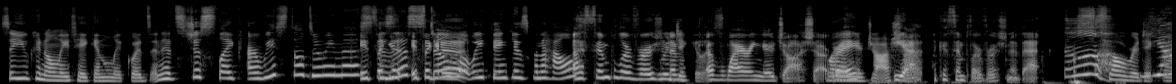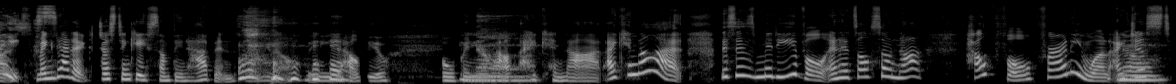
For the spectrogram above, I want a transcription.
so you can only take in liquids. And it's just like, are we still doing this? It's like is a- this it's like still a- what we think is going to help? a simpler version of, of wiring your jaw shut, Wiring right? your jaw shut. Yeah, like a simpler version of that. so ridiculous. yikes. Magnetic, just in case something happens. so, you know, they need to help you open your mouth. I cannot. I cannot. This is medieval and it's also not helpful for anyone. I just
